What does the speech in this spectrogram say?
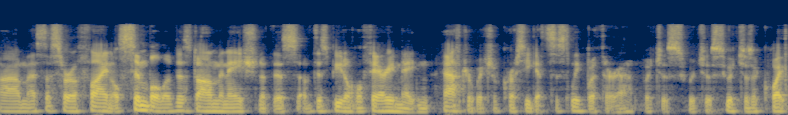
um, as the sort of final symbol of his domination of this of this beautiful fairy maiden. After which, of course, he gets to sleep with her, uh, which is which is which is a quite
